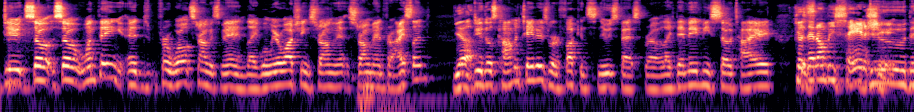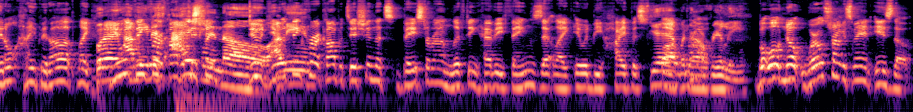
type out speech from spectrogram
Dude, so so one thing uh, for World's Strongest Man, like when we were watching Strong Strongman for Iceland, Yeah, dude, those commentators were fucking snooze fest, bro. Like they made me so tired because they don't be saying shit. Dude, they don't hype it up. Like But, you would I think mean, for it's a competition, Iceland, though. dude, you I would think mean- for a competition that's based around lifting heavy things that like it would be hype as Yeah, fuck, but bro. not really. But well, no, World's Strongest Man is though.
